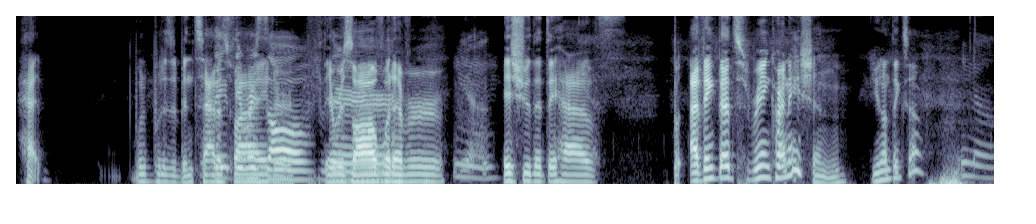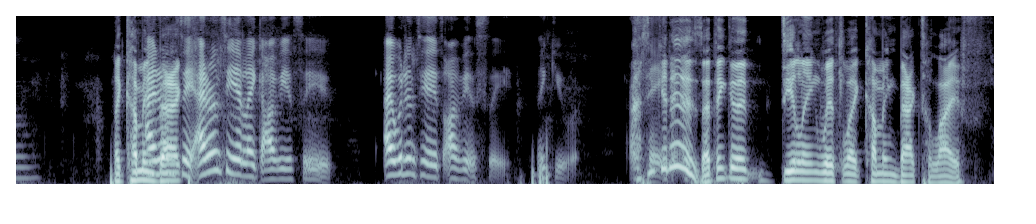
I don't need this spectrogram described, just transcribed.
had what, what has it been satisfied They, or resolve. they resolve whatever Yeah. Issue that they have Yes. but i think that's reincarnation you don't think so no, like coming I don't back see. I don't see it like obviously. I wouldn't say it's obviously like you. I think saying. it is. I think that dealing with like coming back to life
